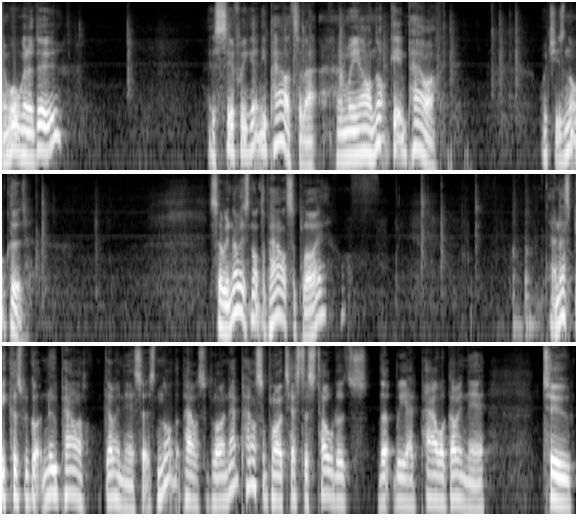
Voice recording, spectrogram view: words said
Then what we're going to do is see if we get any power to that. And we are not getting power, which is not good. So we know it's not the power supply. And that's because we've got new power going there. So it's not the power supply. And that power supply test has told us that we had power going there to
